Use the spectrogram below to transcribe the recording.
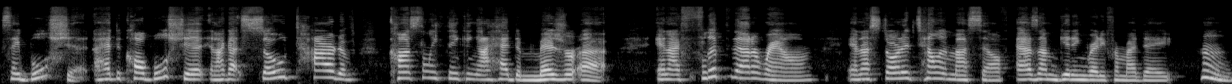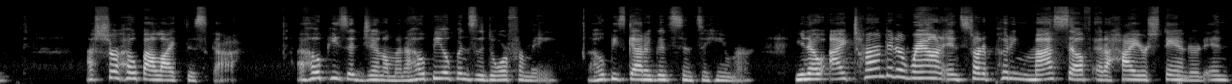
say bullshit. I had to call bullshit. And I got so tired of constantly thinking I had to measure up. And I flipped that around and I started telling myself as I'm getting ready for my date, hmm, I sure hope I like this guy. I hope he's a gentleman. I hope he opens the door for me. I hope he's got a good sense of humor. You know, I turned it around and started putting myself at a higher standard and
